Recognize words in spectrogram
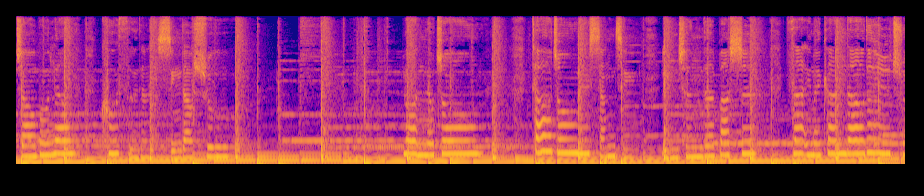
照不亮枯死的行道树，乱流中，他终于想起凌晨的巴士，再没看到的日出。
